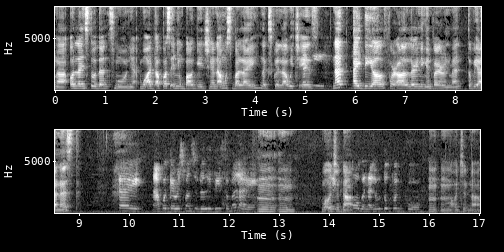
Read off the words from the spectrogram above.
nga, online students mo, niya, mo add up pa sa inyong baggage nga naamos balay, nag-eskwela, which is not ideal for a learning environment, to be honest. kay naapod kay responsibility sa balay Mm-mm. Mao like, jud na. ako ganaluto pud ko Mm-mm, mao jud na.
